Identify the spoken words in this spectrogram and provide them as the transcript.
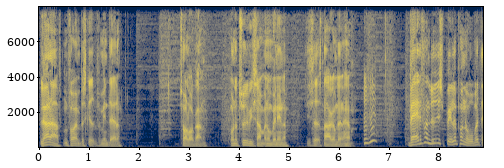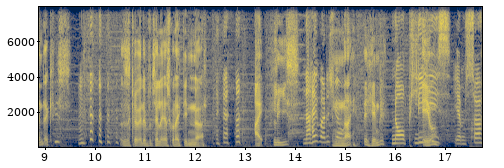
Lørdag aften får jeg en besked fra min datter. 12 år gammel. Hun er tydeligvis sammen med nogle veninder. De sidder og snakker om den her. Mhm. Hvad er det for en lyd, I spiller på Nova, den der quiz? og så skriver jeg det, fortæller jeg sgu da ikke, din nørd. Ej, please. Nej, hvor er det sjovt. Nej, det er hemmeligt. Nå, please. Jamen, så...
